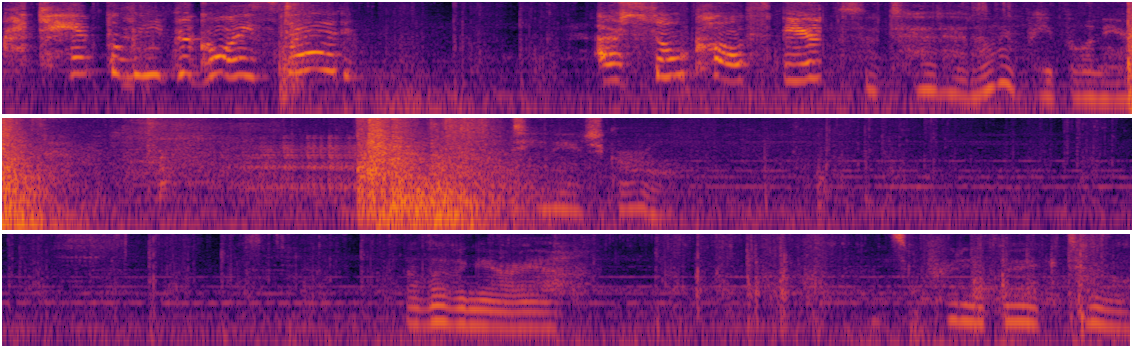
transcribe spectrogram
I can't believe Gregory's dead. Our so-called spirit. So Ted had other people in here with him. A teenage girl. The living area. It's pretty big, too.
